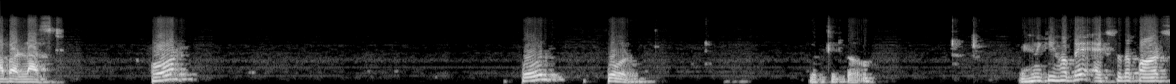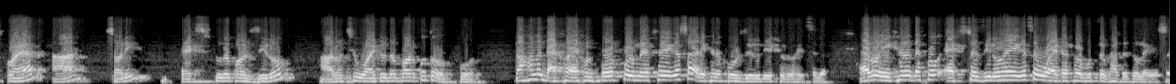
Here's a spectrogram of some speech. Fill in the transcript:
আবার লাস্ট ফোর ফোর ফোর। দুঃখিত এখানে কি হবে? X to the power square আর sorry x to the power zero আর হচ্ছে ওয়াই টু দা পাওয়ার কত? ফোর তাহলে দেখো, এখন ফোর ফোর ম্যাচ হয়ে গেছে আর এখানে ফোর জিরো দিয়ে শুরু হয়েছিল। এবং এখানে দেখো এক্সটা জিরো হয়ে গেছে ওয়াইটা সর্বোচ্চ ঘাতে চলে গেছে।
